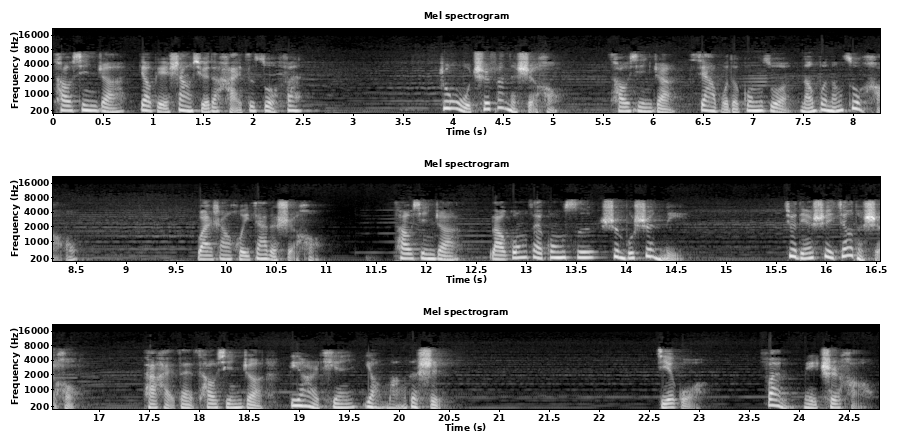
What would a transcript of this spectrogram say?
操心着要给上学的孩子做饭；中午吃饭的时候，操心着下午的工作能不能做好；晚上回家的时候，操心着老公在公司顺不顺利；就连睡觉的时候，她还在操心着第二天要忙的事。结果，饭没吃好，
